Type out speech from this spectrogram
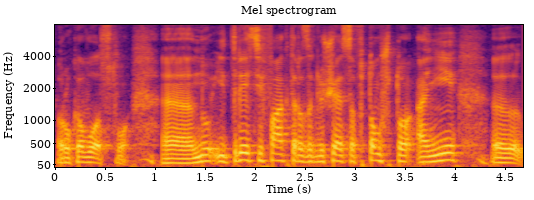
руководству. Э, ну и третий фактор заключается в том, что они... Э,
